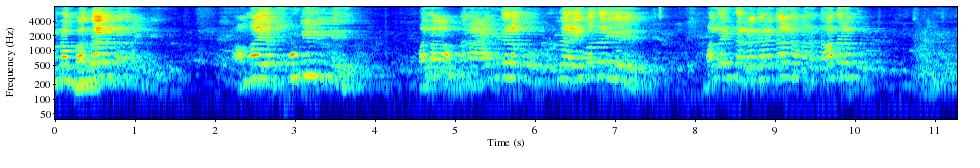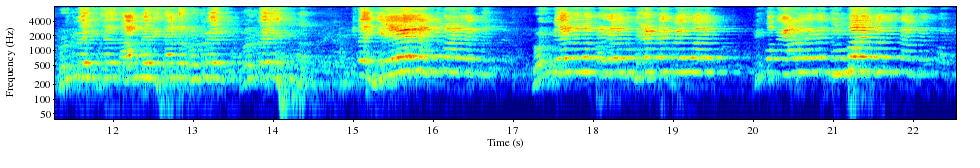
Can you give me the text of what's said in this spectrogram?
మనం బంగారం కథమైపోయింది అమ్మాయిల స్కూటీలు ఇవ్వలేదు మళ్ళా మన ఆడపిల్లలకు రెండు వేల ఐదు వందలు ఇవ్వలేదు మళ్ళీ ఇట్లా రకరకాలుగా మన తాతలకు రెండు వేలు ఇచ్చారు నాలుగు వేలు ఇచ్చారు రెండు వేలు రెండు వేలు ఇస్తున్నారు ఏ అన్ని మాట రెండేళ్ళలో ప్రజలకు విరక్తి అయిపోయింది ఇంకొక ఏడాది కాంగ్రెస్ పార్టీ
